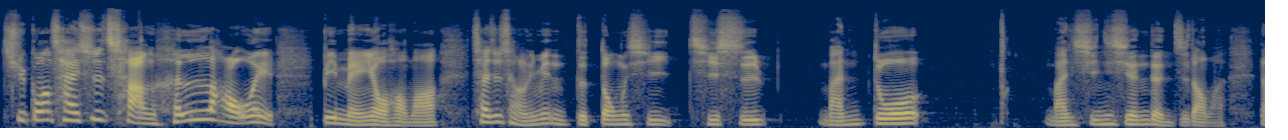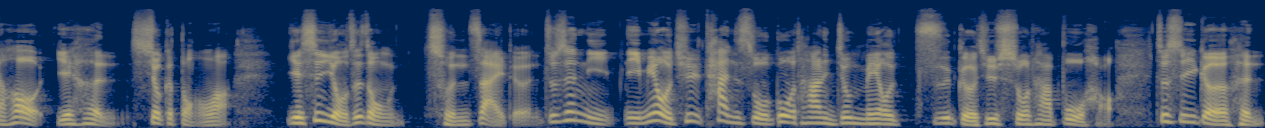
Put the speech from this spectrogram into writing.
去逛菜市场？很老诶，并没有好吗？菜市场里面的东西其实蛮多，蛮新鲜的，你知道吗？然后也很秀个短袜。也是有这种存在的，就是你你没有去探索过它，你就没有资格去说它不好，这是一个很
